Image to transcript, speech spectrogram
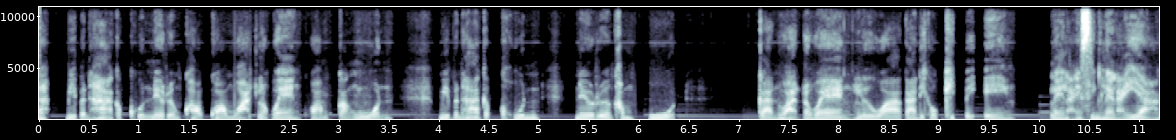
นะมีปัญหากับคุณในเรื่องความความหวาดระแวง ความกังวล มีปัญหากับคุณในเรื่องคำพูด การหวาดระแวง หรือว่าการที่เขาคิดไปเองหลาย ๆ สิ่งหลาย ๆ อย่าง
